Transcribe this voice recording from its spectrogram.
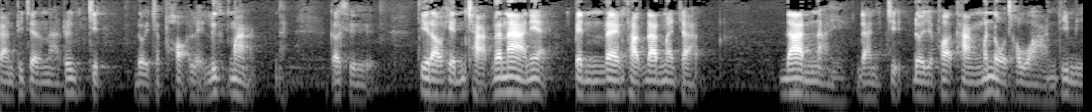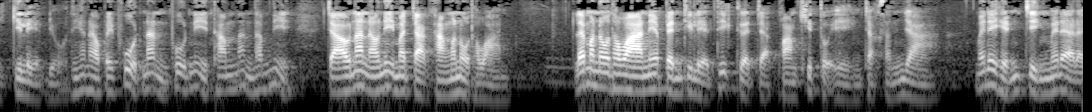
การพิจารณาเรื่องจิตโดยเฉพาะเลยลึกมากนะก็คือที่เราเห็นฉากด้านหน้าเนี่ยเป็นแรงผลักดันมาจากด้านในด้านจิต โดยเฉพาะทางมโนทวารที่มีกิเลสอยู่ที่เราไปพูดนั่น พูดนี่ทำนั่นทำนี่จะเอานั่นเอานี่มาจากทางมโนทวาร และมโนทวารเนี่ยเป็นกิเลสที่เกิดจากความคิดตัวเองจากสัญญา ไม่ได้เห็นจริงไม่ได้อะไร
